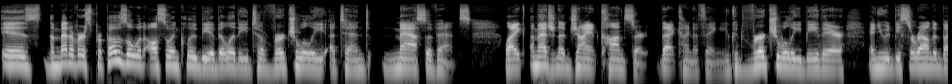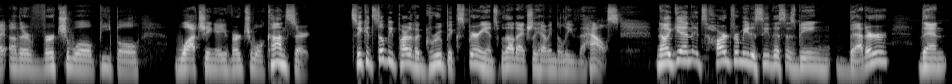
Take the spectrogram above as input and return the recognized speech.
is the metaverse proposal would also include the ability to virtually attend mass events. Like, imagine a giant concert, that kind of thing. You could virtually be there and you would be surrounded by other virtual people watching a virtual concert. So you could still be part of a group experience without actually having to leave the house. Now, again, it's hard for me to see this as being better than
